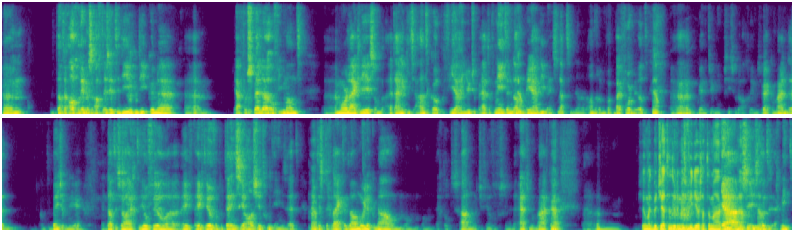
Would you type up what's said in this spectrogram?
um, dat er algoritmes achter zitten die, mm -hmm. die kunnen um, ja, voorspellen of iemand more likely is om uiteindelijk iets aan te kopen via een YouTube ad of niet. En dan ja. meer aan die mensen laten zien dan een andere bijvoorbeeld. Ja. Uh, ik weet natuurlijk niet precies hoe de algoritmes werken, maar dat komt een beetje op neer. En dat is wel echt heel veel, uh, heeft, heeft heel veel potentie als je het goed inzet. Maar het is tegelijkertijd wel een moeilijk kanaal om, om, om echt op te schalen, omdat je veel verschillende ads moet maken. Um, veel met budget natuurlijk, met video's had te maken. Ja, precies. Dat is echt niet,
